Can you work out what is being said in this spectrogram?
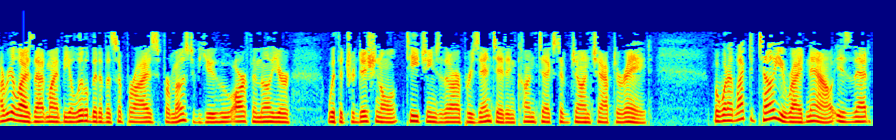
I realize that might be a little bit of a surprise for most of you who are familiar with the traditional teachings that are presented in context of John chapter 8. But what I'd like to tell you right now is that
